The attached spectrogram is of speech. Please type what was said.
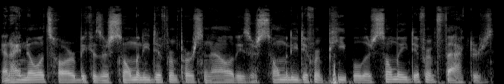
And I know it's hard because there's so many different personalities, there's so many different people, there's so many different factors.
